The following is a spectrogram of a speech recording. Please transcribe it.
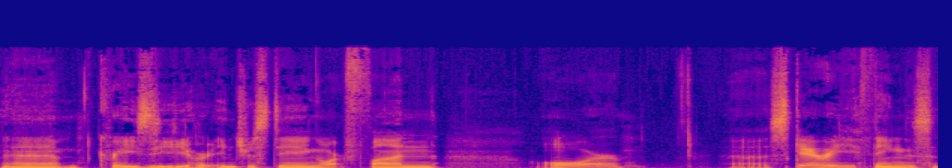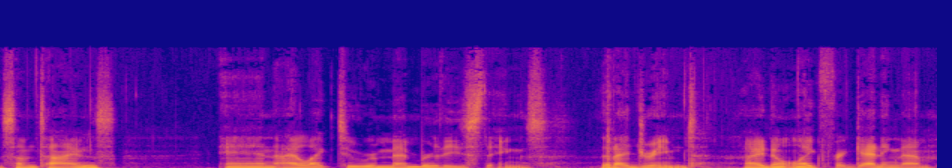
um, crazy or interesting or fun or uh, scary things sometimes. And I like to remember these things that I dreamed. I don't like forgetting them,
